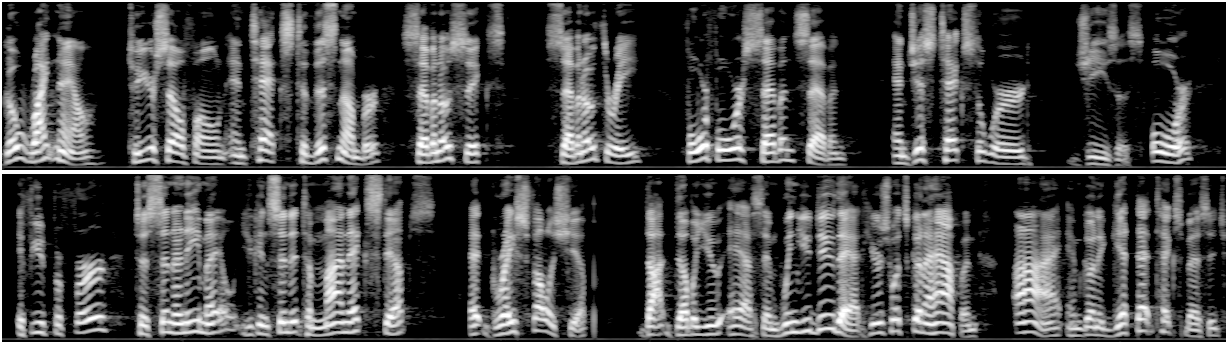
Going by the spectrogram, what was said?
go right now to your cell phone and text to this number, 706 703 4477, and just text the word Jesus. Or if you'd prefer to send an email, you can send it to my next steps at gracefellowship.ws. And when you do that, here's what's going to happen I am going to get that text message,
